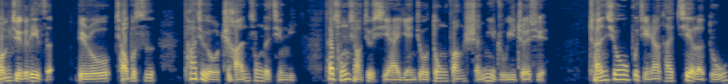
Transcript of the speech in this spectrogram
我们举个例子，比如乔布斯，他就有禅宗的经历。他从小就喜爱研究东方神秘主义哲学，禅修不仅让他戒了毒，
